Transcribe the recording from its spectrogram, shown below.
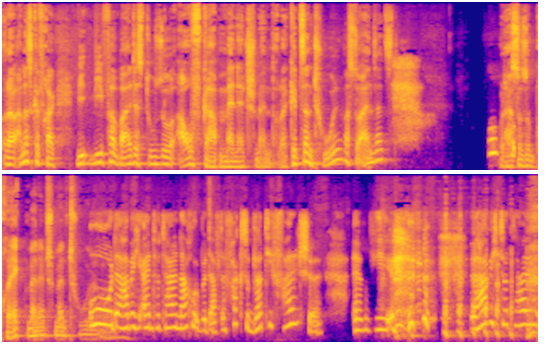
oder anders gefragt, wie, wie verwaltest du so Aufgabenmanagement? Oder gibt es ein Tool, was du einsetzt? Oh, Oder hast du so ein Projektmanagement-Tool? Oh, da habe ich einen totalen Nachholbedarf. Da fragst du glatt die falsche. Irgendwie. da habe ich total,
